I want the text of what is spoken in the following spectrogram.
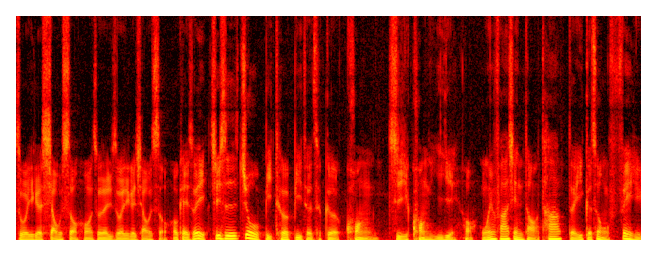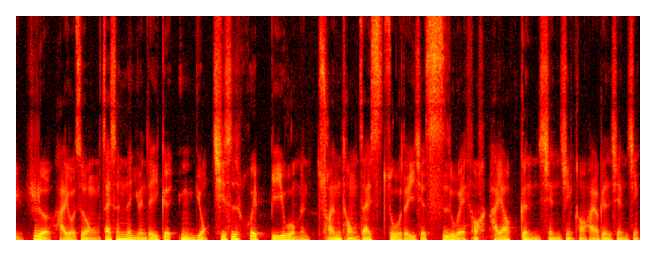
做一个销售，哦，做再去做一个销售，OK，所以其实就比特币的这个矿。及矿业哦，我会发现到它的一个这种废热，还有这种再生能源的一个运用，其实会比我们传统在做的一些思维哦还要更先进哦，还要更先进。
